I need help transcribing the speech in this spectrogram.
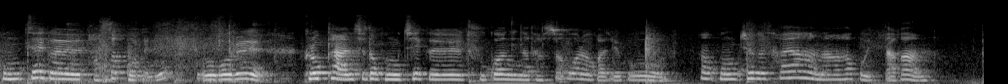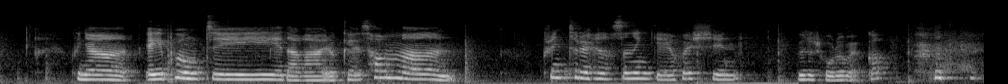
공책을 다 썼거든요. 이거를 그렇게 안 쓰던 공책을 두 권이나 다 써버려가지고 아, 공책을 사야 하나 하고 있다가 그냥 A4 용지에다가 이렇게 선만 프린트를 해서 쓰는 게 훨씬 여기서 저렴할까?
